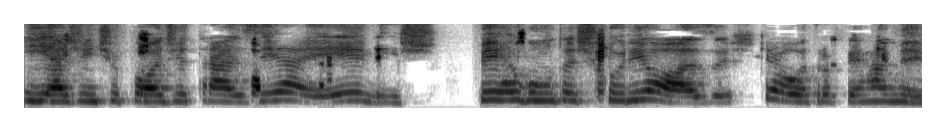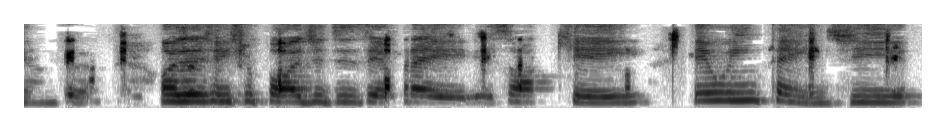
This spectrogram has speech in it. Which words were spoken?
e a gente pode trazer a eles perguntas curiosas, que é outra ferramenta, onde a gente pode dizer para eles, ok, eu entendi,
